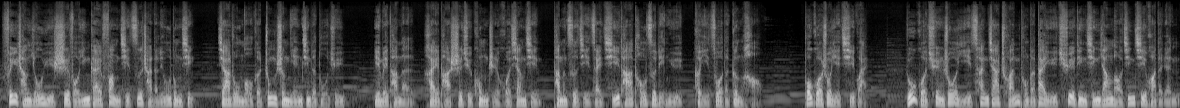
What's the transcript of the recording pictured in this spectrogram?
非常犹豫是否应该放弃资产的流动性，加入某个终生年金的赌局，因为他们害怕失去控制，或相信他们自己在其他投资领域可以做得更好。不过说也奇怪，如果劝说已参加传统的待遇确定型养老金计划的人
